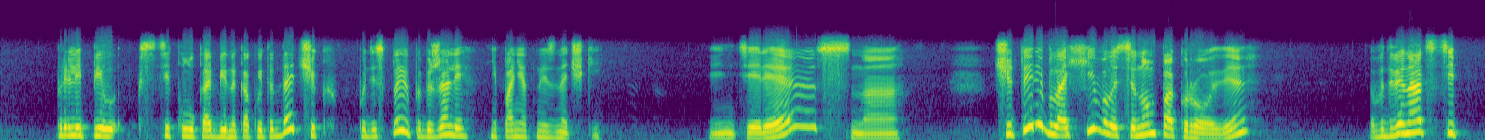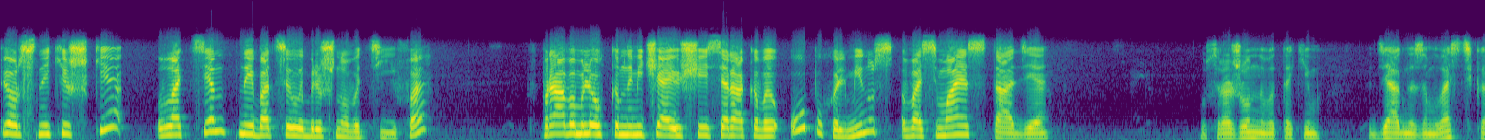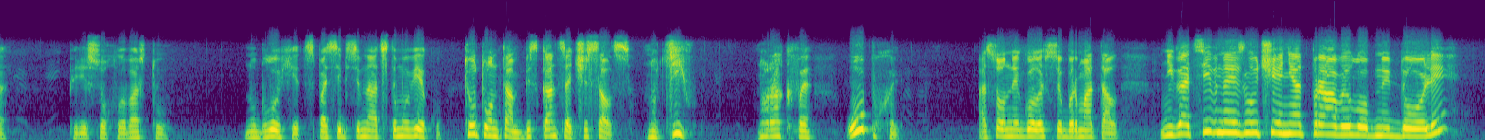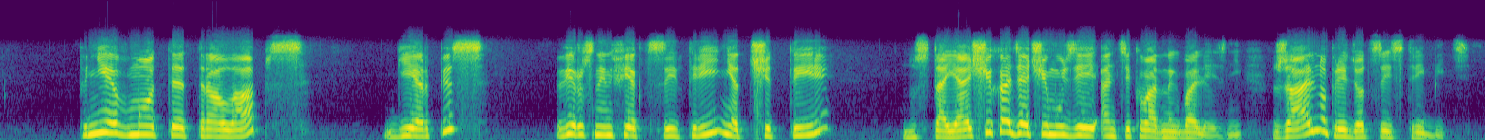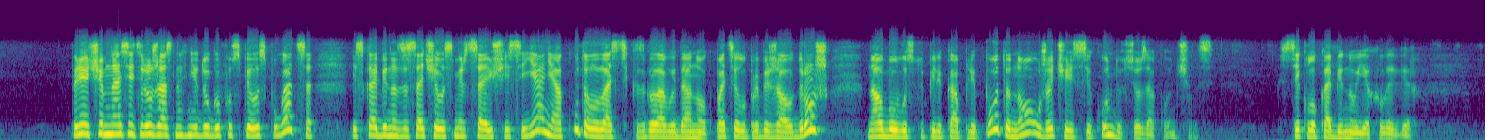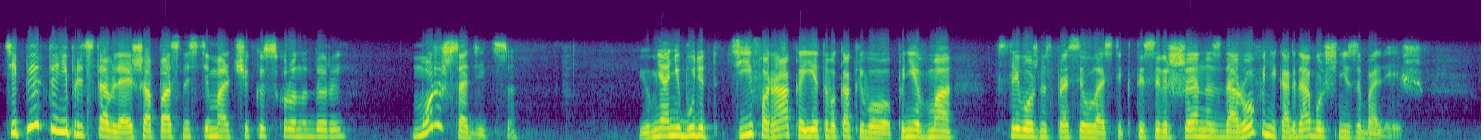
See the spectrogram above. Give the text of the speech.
прилепил к стеклу кабины какой-то датчик, по дисплею побежали непонятные значки. Интересно. Четыре блохи в волосяном покрове, в двенадцатиперстной кишке латентные бациллы брюшного тифа, в правом легком намечающаяся раковая опухоль минус восьмая стадия. У сраженного таким диагнозом ластика пересохло во рту. Ну, блохи, это спасибо 17 веку. Тут он там без конца чесался. Ну, тиф, ну, раковая опухоль. А сонный голос все бормотал. Негативное излучение от правой лобной доли пневмотетралапс, герпес, вирусной инфекции 3, нет, 4. Настоящий ходячий музей антикварных болезней. Жаль, но придется истребить. Прежде чем носитель ужасных недугов успел испугаться, из кабины засочилось мерцающее сияние, окутало ластик с головы до ног, по телу пробежала дрожь, на лбу выступили капли пота, но уже через секунду все закончилось. Стекло кабины уехало вверх. «Теперь ты не представляешь опасности, мальчик из хронодыры. Можешь садиться?» «И у меня не будет тифа, рака и этого, как его, пневма...» — встревожно спросил Ластик. «Ты совершенно здоров и никогда больше не заболеешь».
